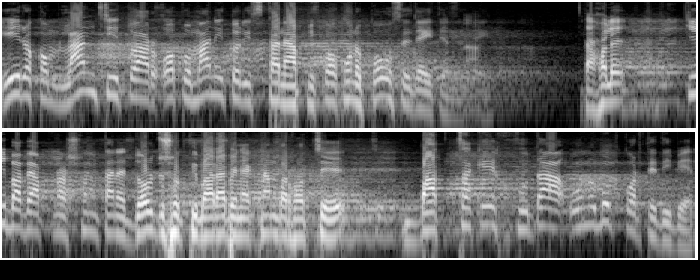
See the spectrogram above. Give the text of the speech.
এইরকম লাঞ্ছিত আর অপমানিত স্থানে আপনি কখনো পৌঁছে যাইতেন না। তাহলে কীভাবে আপনার সন্তানের ধৈর্য শক্তি বাড়াবেন? এক নাম্বার হচ্ছে, বাচ্চাকে ক্ষুধা অনুভব করতে দিবেন।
